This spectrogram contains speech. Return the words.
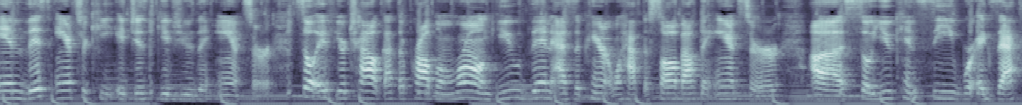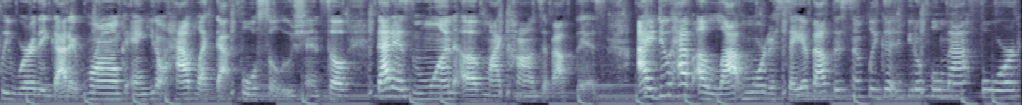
In this answer key, it just gives you the answer. So if your child got the problem wrong, you then as a parent will have to solve out the answer uh, so you can see where exactly where they got it wrong and you don't have like that full solution. So that is one of my cons about this. I do have a lot more to say about this Simply Good and Beautiful Math 4.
